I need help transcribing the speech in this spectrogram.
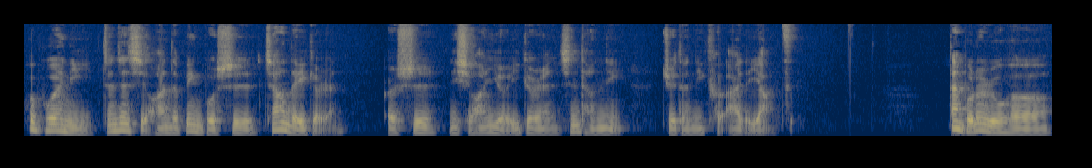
会不会你真正喜欢的并不是这样的一个人，而是你喜欢有一个人心疼你，觉得你可爱的样子？但不论如何，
